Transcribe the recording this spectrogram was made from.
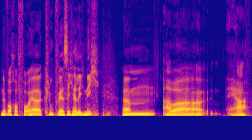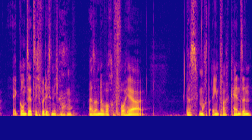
Eine Woche vorher. Klug wäre sicherlich nicht. Ähm, aber ja, grundsätzlich würde ich es nicht machen. Also eine Woche vorher, das macht einfach keinen Sinn.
